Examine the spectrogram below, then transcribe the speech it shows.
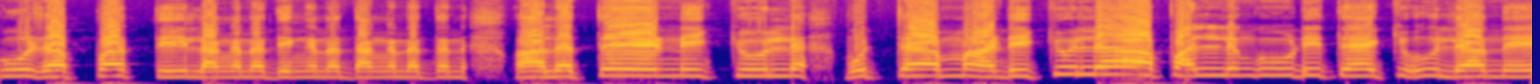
കുഴപ്പത്തിൽ അങ്ങനെ ദിങ്ങനെ തങ്ങനെ തന്നെ. വലത്തേണിക്കൂല മുറ്റം അടിക്കൂല പല്ലും കൂടി തേക്കൂല നേ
